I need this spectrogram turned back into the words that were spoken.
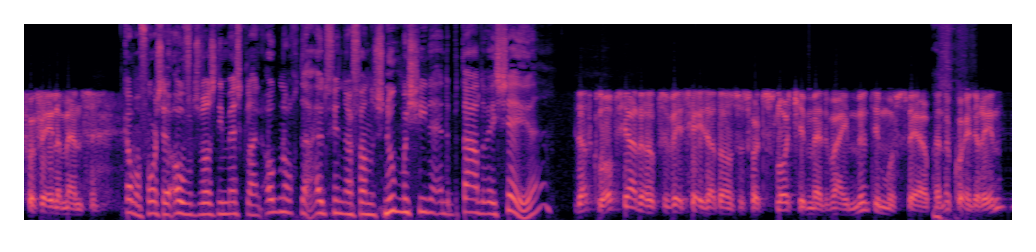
voor vele mensen. Ik kan me voorstellen, overigens was die Mesklein ook nog de uitvinder van de snoepmachine en de betaalde wc, hè? Dat klopt, ja. Op de wc zat dan een soort slotje met waar je munt in moest werpen. En dan kon je erin.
